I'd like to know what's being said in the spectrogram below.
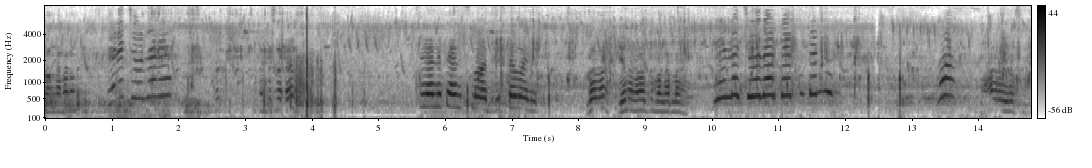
బంగారం చూడండి ఫ్రెండ్స్ మా అదృష్టం అది ఏదో కనబడుతుంది బంగారులా బాగా ఇది వస్తుంది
